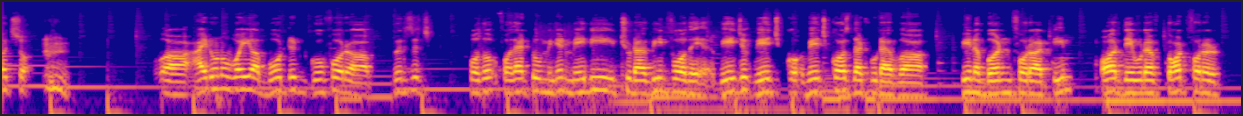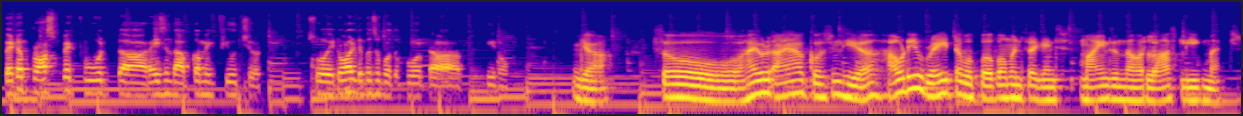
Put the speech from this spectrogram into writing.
much. uh, I don't know why our board didn't go for uh, Perisic for the, for that two million. Maybe it should have been for the wage wage wage cost that would have uh, been a burden for our team, or they would have thought for a better prospect who would uh, rise in the upcoming future. So it all depends upon the board, uh, you know. Yeah. So I, I have a question here. How do you rate our performance against Mainz in our last league match?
